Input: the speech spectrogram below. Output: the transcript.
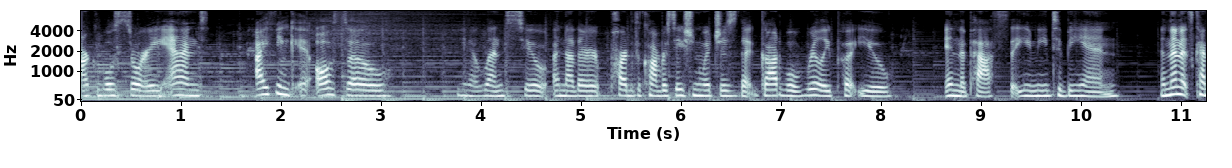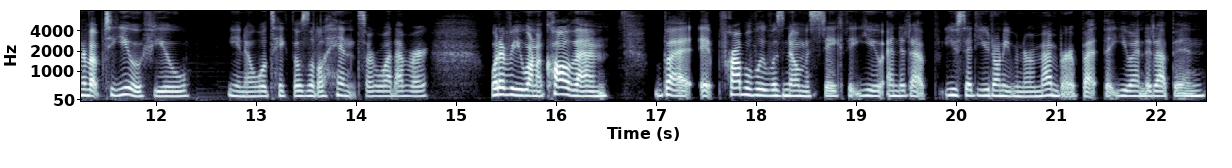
Remarkable story. And I think it also, you know, lends to another part of the conversation, which is that God will really put you in the paths that you need to be in. And then it's kind of up to you if you, you know, will take those little hints or whatever, whatever you want to call them. But it probably was no mistake that you ended up, you said you don't even remember, but that you ended up in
